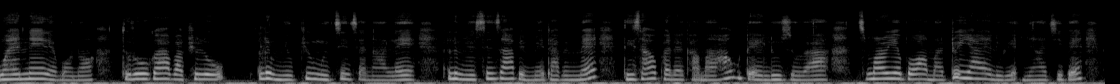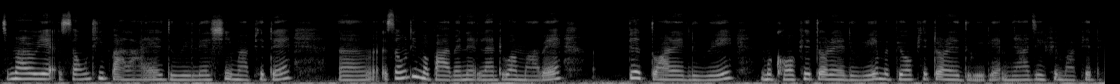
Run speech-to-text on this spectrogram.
ဝမ်းနေတယ်ပေါ့နော်။သူတို့ကဘာဖြစ်လို့ အဲ့လိုမျိုးပြုမှုကျင့်ကြံတာလဲအဲ့လိုမျိုးစဉ်းစားပေမဲ့ဒါပေမဲ့ဒီစာအုပ်ဖတ်တဲ့အခါမှာဟုတ်တယ်လူဆိုတာကျမတို့ရဲ့ဘဝမှာတွေ့ရတဲ့လူတွေအများကြီးပဲကျမတို့ရဲ့အဆုံးထိပါလာတဲ့သူတွေလည်းရှိမှဖြစ်တယ်အမ်အဆုံးထိမပါဘဲနဲ့လန်တွက်မှာပဲ ပြတ်သွားတဲ့လူတွေမခေါ်ဖြစ်တော့တဲ့လူတွေမပြောဖြစ်တော့တဲ့သူတွေလည်းအများကြီးဖြစ်မှာဖြစ်တယ်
